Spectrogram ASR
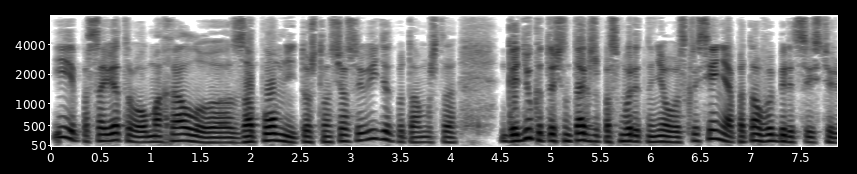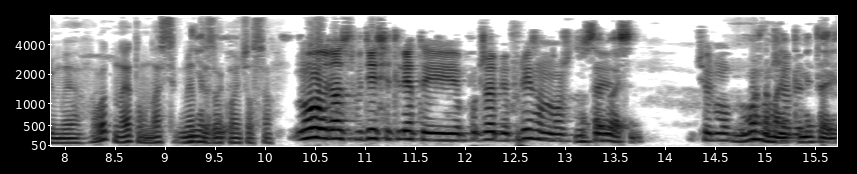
и посоветовал Махалу запомнить то, что он сейчас увидит, потому что гадюка точно так же посмотрит на него в воскресенье, а потом выберется из тюрьмы. Вот на этом у нас сегмент Нет, и закончился. Ну, раз в 10 лет и Пуджаби Призм может Ну, согласен. Тюрьму Можно маленький комментарий?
